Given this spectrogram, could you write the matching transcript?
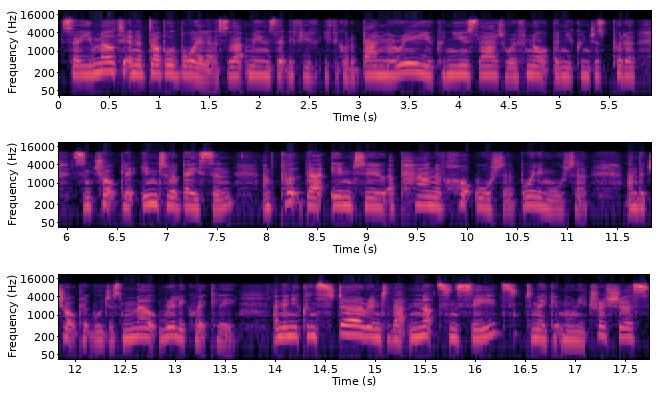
so you melt it in a double boiler. So that means that if you've if you've got a bain marie, you can use that, or if not, then you can just put a, some chocolate into a basin and put that into a pan of hot water, boiling water, and the chocolate will just melt really quickly. And then you can stir into that nuts and seeds to make it more nutritious,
